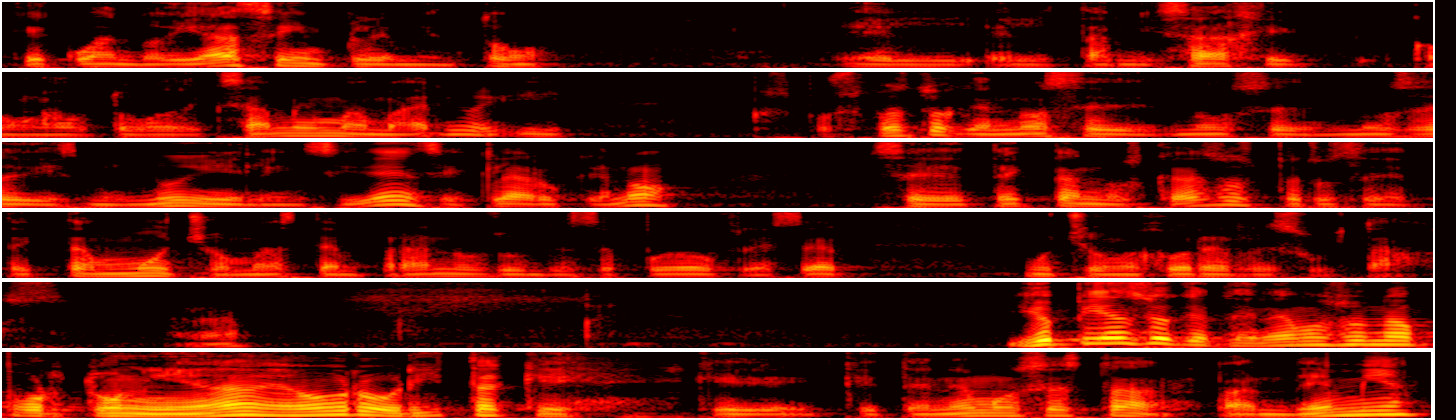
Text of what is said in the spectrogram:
que cuando ya se implementó el, el tamizaje con autoexamen mamario y pues por supuesto que no se, no, se, no se disminuye la incidencia, claro que no. Se detectan los casos, pero se detectan mucho más tempranos donde se puede ofrecer mucho mejores resultados. Yo pienso que tenemos una oportunidad de oro ahorita que, que, tenemos esta pandemia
